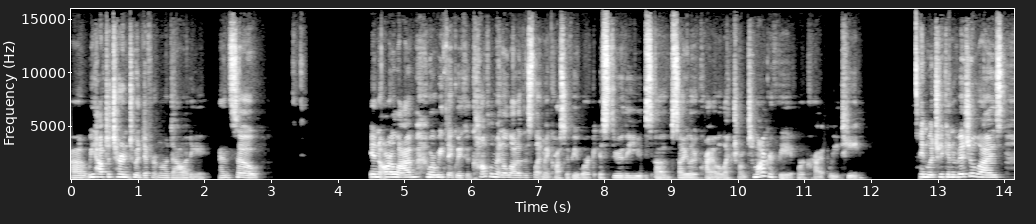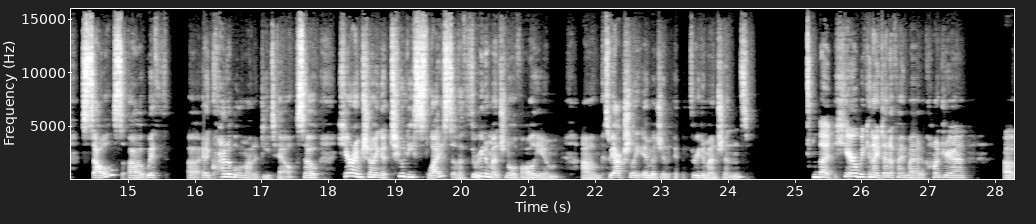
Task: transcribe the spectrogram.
uh, we have to turn to a different modality. And so in our lab, where we think we could complement a lot of this light microscopy work is through the use of cellular cryo-electron tomography, or cryo-ET, in which we can visualize cells uh, with uh, an incredible amount of detail. So here I'm showing a 2D slice of a three-dimensional volume, because um, we actually image in, in, three dimensions. But here we can identify mitochondria, uh,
